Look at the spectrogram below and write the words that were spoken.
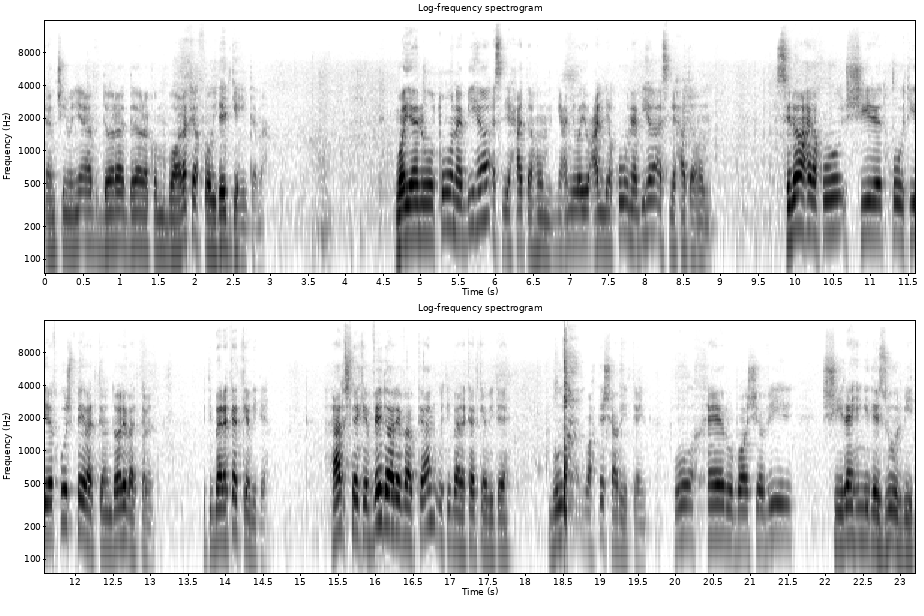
تامچين وني أف داره داره مباركة فايده جهين تمام. وينوطون بها أسلحتهم يعني ويعلقون بها أسلحتهم. سلاح أخو شيرت خو تيرت خوش بيوت كن داري وت كن وتي بركات كويته هر شتك في داري وت كن وتي بركات كويته بو وقت شريط كين و خير و باشيوي شيره هنگي ده زور بيت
